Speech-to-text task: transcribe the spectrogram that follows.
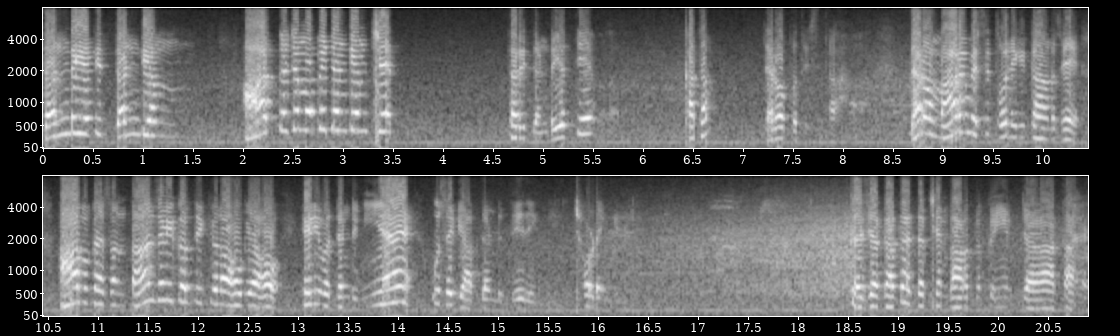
दंड यदि दंड्यम। दंड्यम चेत तरी दंडयत्य कथम? धर्म प्रतिष्ठा धर्म मार्ग में स्थित होने के कारण से आप अपने संतान से भी गलती क्यों ना हो गया हो? यदि वह दंडनीय है, उसे भी आप दंड दे देंगे, छोड़ेंगे। कैसे कहता है, दक्षिण भारत में कहीं जगह आता है,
